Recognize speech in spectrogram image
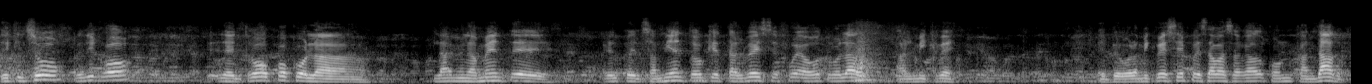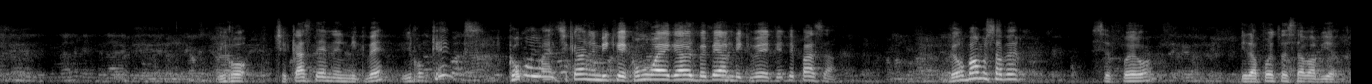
De Kitzur le dijo, entró un poco la, la, la mente el pensamiento que tal vez se fue a otro lado, al mikvé. Eh, Pero la mikvé siempre estaba cerrado con un candado. Dijo, ¿checaste en el mikvé? Dijo, ¿qué? ¿Cómo voy a checar en el? ¿Cómo va a llegar el bebé al? ¿Qué te pasa? Pero vamos a ver. Se fueron y la puerta estaba abierta.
